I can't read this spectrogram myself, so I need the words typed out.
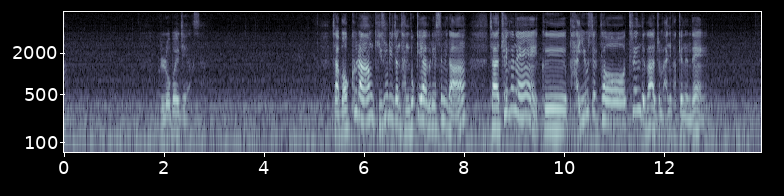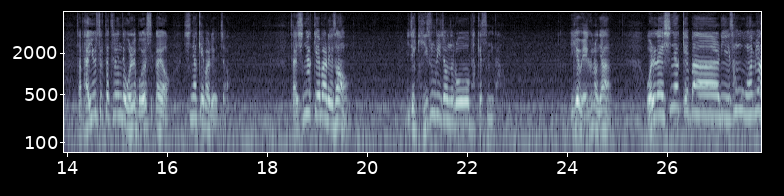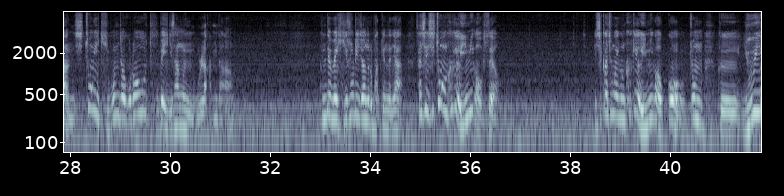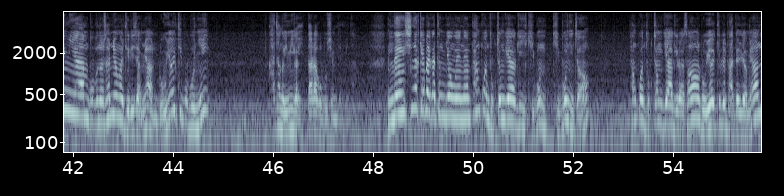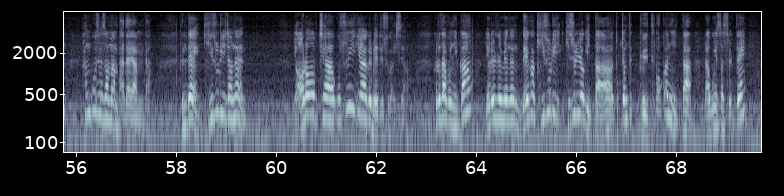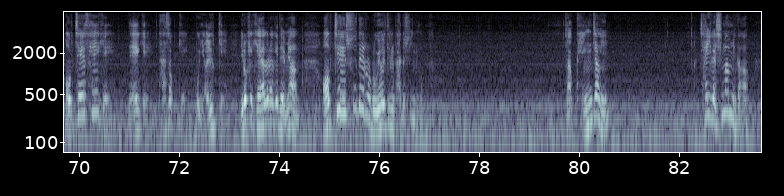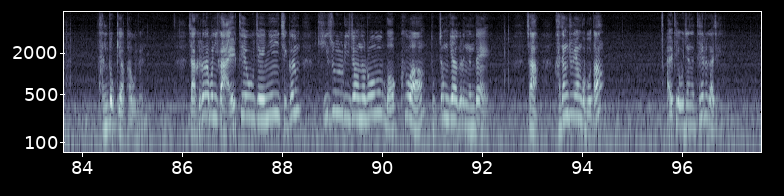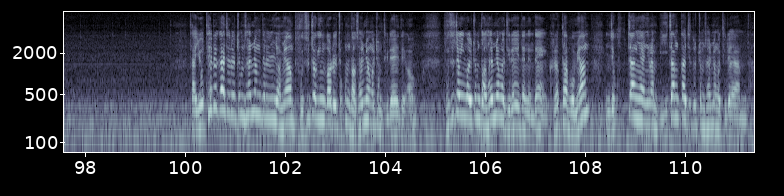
글로벌 제약사. 자 머크랑 기술 이전 단독 계약을 했습니다. 자 최근에 그 바이오 섹터 트렌드가 좀 많이 바뀌었는데 자 바이오 섹터 트렌드 원래 뭐였을까요? 신약 개발이었죠. 자 신약 개발에서 이제 기술 이전으로 바뀌었습니다. 이게 왜 그러냐? 원래 신약 개발이 성공하면 시총이 기본적으로 두 배 이상은 올라갑니다. 근데 왜 기술 이전으로 바뀌었느냐? 사실 시총은 크게 의미가 없어요. 시가총액은 크게 의미가 없고 좀 그 유의미한 부분을 설명을 드리자면 로열티 부분이 가장 의미가 있다라고 보시면 됩니다. 근데 신약 개발 같은 경우에는 판권 독점 계약이 기본 기본이죠. 판권 독점 계약이라서 로열티를 받으려면 한 곳에서만 받아야 합니다. 근데 기술 이전은 여러 업체하고 수의 계약을 맺을 수가 있어요. 그러다 보니까 예를 들면은 내가 기술이 기술력이 있다 독점 특, 그 특허권이 있다라고 했었을 때 업체에 세 개, 네 개, 다섯 개, 뭐 열 개 이렇게 계약을 하게 되면 업체의 수대로 로열티를 받을 수 있는 겁니다. 자, 굉장히 차이가 심합니다. 단독 계약하고는. 자, 그러다 보니까 알테오젠이 지금 기술 이전으로 머크와 독점 계약을 했는데 자, 가장 중요한 것보다 알테오젠은 테르가제. 자, 요 테르가제를 좀 설명드리려면 부수적인 거를 조금 더 설명을 좀 드려야 돼요. 부수적인 걸 좀 더 설명을 드려야 되는데 그렇다 보면 이제 국장이 아니라 미장까지도 좀 설명을 드려야 합니다.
